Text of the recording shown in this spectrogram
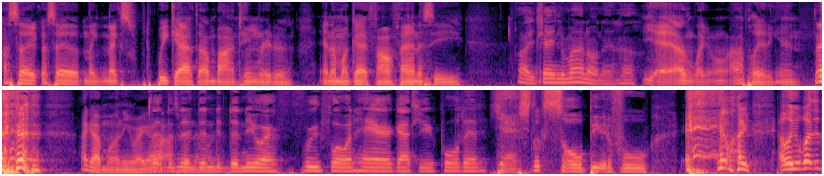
I said I said like next week after I'm buying Tomb Raider and I'm gonna get Final Fantasy. Oh, you changed your mind on that, huh? Yeah, I'm like oh, I'll play it again. I got money, right? I'll- I'll The, the, the, money. the, the newer uh, free flowing hair got you pulled in. Yeah, she looks so beautiful. like, like what,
